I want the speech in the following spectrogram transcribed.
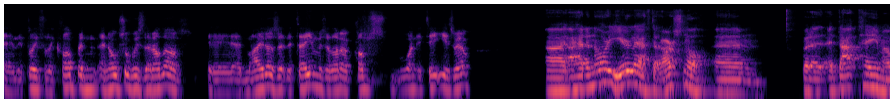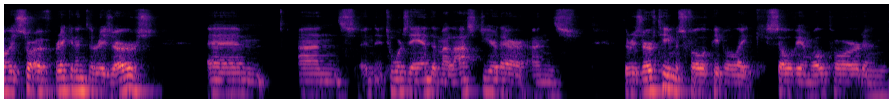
um, to play for the club? And, and also, was there other uh, admirers at the time? Was there other clubs wanting to take you as well? I I had another year left at Arsenal, um, but at, at that time I was sort of breaking into the reserves, um, and, and towards the end of my last year there, and the reserve team was full of people like Sylvain Wiltord and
